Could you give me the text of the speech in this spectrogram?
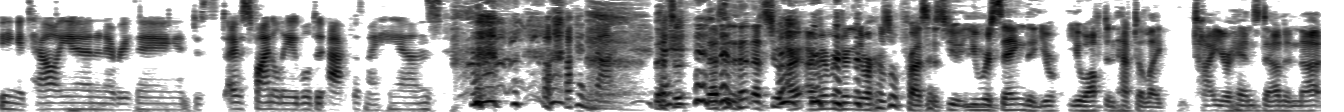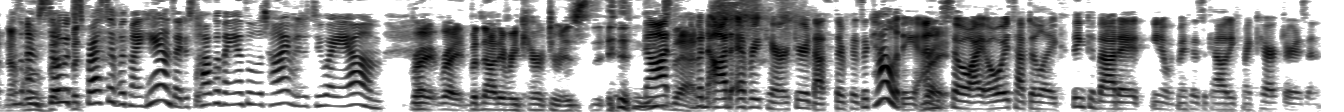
being Italian and everything, and just I was finally able to act with my hands and not. That's that's that's true. I, I remember during the rehearsal process, you you were saying that you you often have to like tie your hands down and not not move. I'm so but, but- expressive with my hands. I just talk with my hands all the time. It's just who I am. right, right. But not every character is needs Not, that. but not every character. That's their physicality, and Right. so I always have to like think about it. You know, with my physicality for my characters, and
